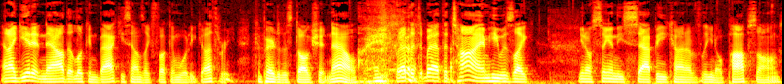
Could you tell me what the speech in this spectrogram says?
And I get it now that looking back, he sounds like fucking Woody Guthrie compared to this dog shit now. but at the but at the time, he was like, you know, singing these sappy kind of you know pop songs.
